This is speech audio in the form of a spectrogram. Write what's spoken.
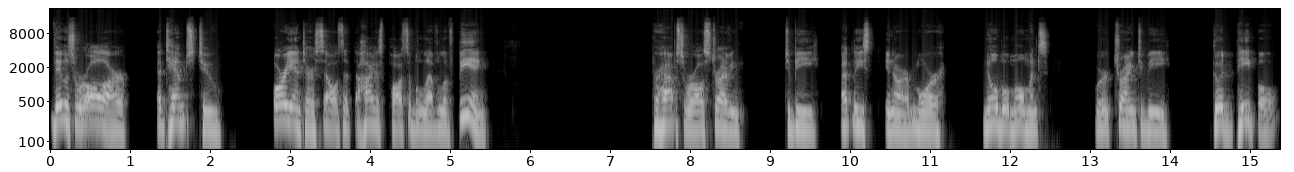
Those were all our attempts to orient ourselves at the highest possible level of being perhaps we're all striving to be, at least in our more noble moments, we're trying to be good people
